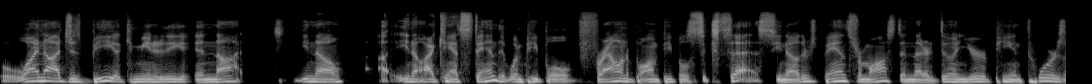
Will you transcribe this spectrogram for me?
Why not just be a community and not, you know, uh, you know, I can't stand it when people frown upon people's success. You know, there's bands from Austin that are doing European tours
